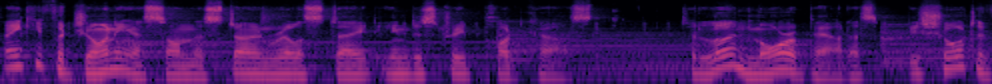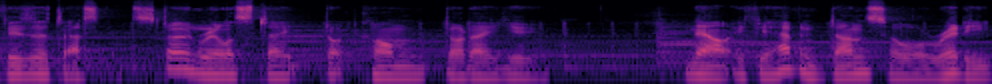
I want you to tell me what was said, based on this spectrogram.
Thank you for joining us on the Stone Real Estate Industry Podcast. To learn more about us, be sure to visit us at stonerealestate.com.au. Now, if you haven't done so already,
